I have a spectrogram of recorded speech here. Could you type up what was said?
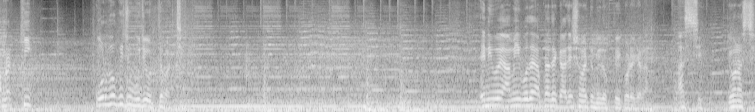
আমরা কি করব কিছু বুঝে উঠতে পারছি এনিওয়ে আমি বোধহয় আপনাদের কাজের সময় একটু বিরক্তই করে গেলাম। আসছি কেমন আসছি।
